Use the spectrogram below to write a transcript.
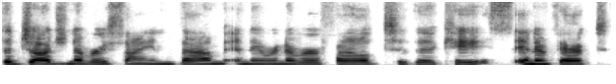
the judge never signed them and they were never filed to the case. And in fact,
